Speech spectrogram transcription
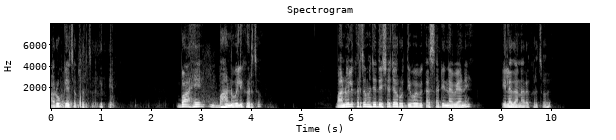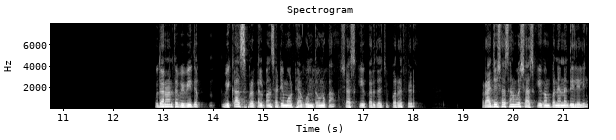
आरोग्याचा खर्च इत्यादी. ब आहे भांडवली खर्च. भांडवली खर्च म्हणजे देशाच्या वृद्धी व विकासासाठी नव्याने केला जाणारा खर्च होय. उदाहरणार्थ विविध विकास प्रकल्पांसाठी मोठ्या गुंतवणुका शासकीय कर्जाची परतफेड राज्य शासन व शासकीय कंपन्यांना दिलेली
